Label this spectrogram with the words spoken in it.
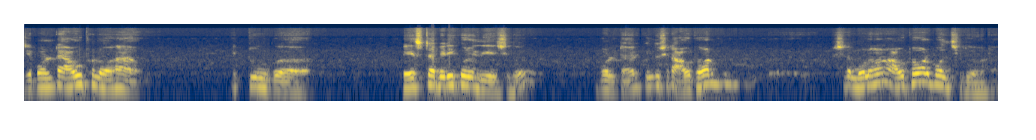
যে বলটা আউট হলো হ্যাঁ একটু পেসটা বেরিয়ে করে দিয়েছিল বলটার কিন্তু সেটা আউট হওয়ার সেটা মনে হয় আউট হওয়ার বল ছিল ওটা।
